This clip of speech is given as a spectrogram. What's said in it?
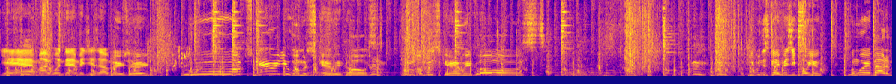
Yeah, my one damage is amazing. Ooh, I'm scaring you. I'm a scary ghost. I'm a scary ghost. I'm keeping this guy busy for you. Don't worry about him.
